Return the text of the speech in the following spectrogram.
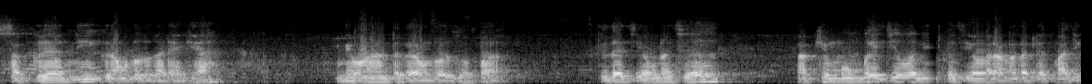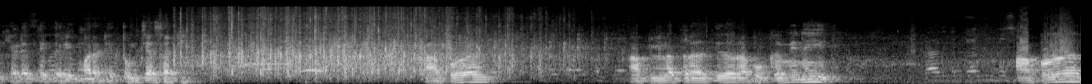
सगळ्यांनी ग्राउंडवर गाड्या घ्या. निवांत ग्राउंडवर झोपा. तिथं जेवणाचं अख्खे मुंबई जेवण इतकं जेवण आणा लागल्यात माझे खेड्यातले गरीब मराठी तुमच्यासाठी. आपण आपल्याला त्रास दिल्यावर आपण कमी नाही आपण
